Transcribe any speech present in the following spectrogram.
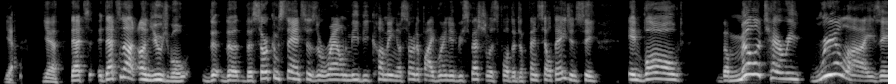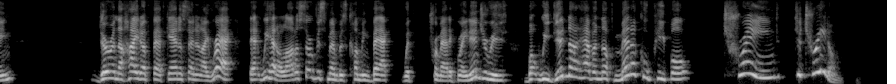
Yeah. Yeah. That's, that's not unusual the, the, the circumstances around me becoming a certified brain injury specialist for the Defense Health Agency involved the military realizing during the height of Afghanistan and Iraq that we had a lot of service members coming back with traumatic brain injuries, but we did not have enough medical people trained to treat them.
